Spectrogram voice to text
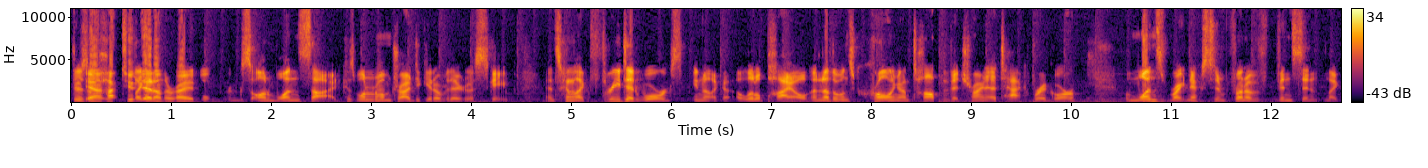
there's Yeah, a pile, two like, dead on the right. wargs on one side because one of them tried to get over there to escape. And it's kind of like three dead wargs, you know, like a, a little pile. Another one's crawling on top of it, trying to attack Bregor. And one's right next to in front of Vincent, like,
